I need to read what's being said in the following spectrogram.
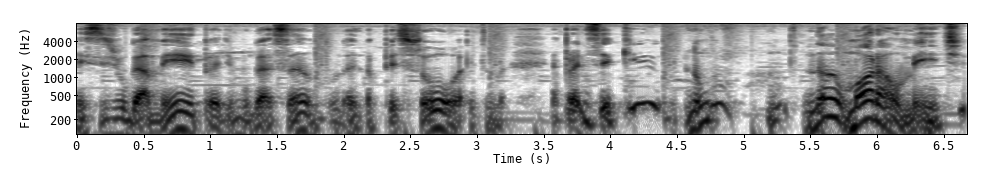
esse julgamento, a divulgação da pessoa e tudo, é para dizer que não, não, moralmente,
